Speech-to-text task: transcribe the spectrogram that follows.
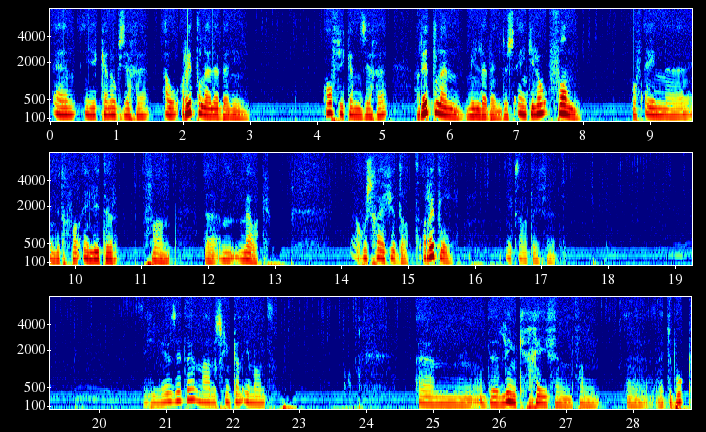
En je kan ook zeggen, au ritla labanin. Of je kan zeggen, ritlan min laban. Dus 1 kilo van. Of 1, uh, in dit geval 1 liter van uh, melk. Hoe schrijf je dat? Rittel. Ik zal het even hier neerzetten, maar misschien kan iemand um, de link geven van uh, het boek,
